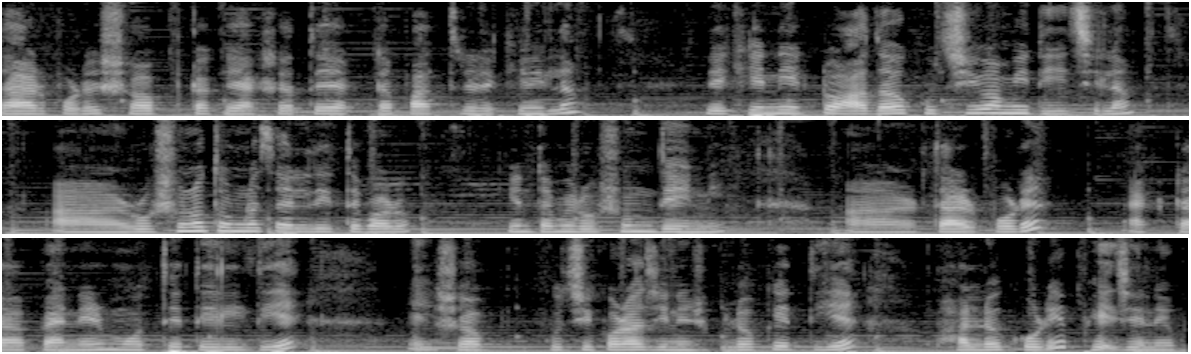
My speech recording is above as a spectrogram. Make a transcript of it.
তারপরে সবটাকে একসাথে একটা পাত্রে রেখে নিলাম। রেখে নিয়ে একটু আদাও কুচিও আমি দিয়েছিলাম। আর রসুনও তোমরা চাইলে দিতে পারো, কিন্তু আমি রসুন দিইনি। আর তারপরে একটা প্যানের মধ্যে তেল দিয়ে এইসব কুচি করা জিনিসগুলোকে দিয়ে ভালো করে ভেজে নেব।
